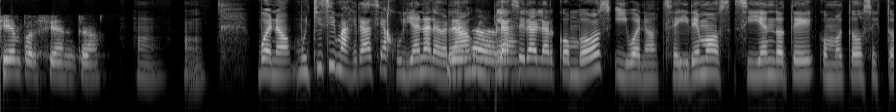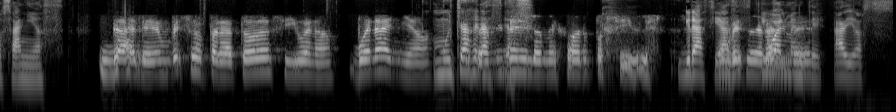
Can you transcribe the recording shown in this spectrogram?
100%. Bueno, muchísimas gracias Juliana, la verdad un placer hablar con vos y bueno, seguiremos siguiéndote como todos estos años. Dale, un beso para todos y bueno, buen año. Muchas gracias. lo mejor posible. Gracias, igualmente. Adiós.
